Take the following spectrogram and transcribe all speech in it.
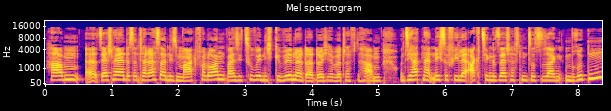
haben äh, sehr schnell das Interesse an diesem Markt verloren, weil sie zu wenig Gewinne dadurch erwirtschaftet haben. Und sie hatten halt nicht so viele Aktiengesellschaften sozusagen im Rücken,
